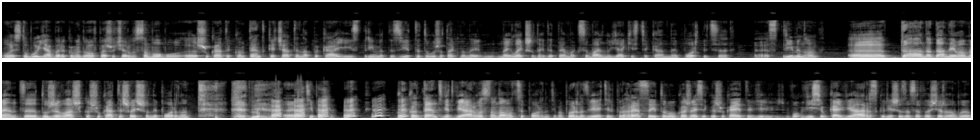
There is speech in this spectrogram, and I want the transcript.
Ось тому я би рекомендував в першу чергу самому е, шукати контент, качати на ПК і стрімити звідти, тому що так ви най- найлегше знайдете максимальну якість, яка не портиться е, стрімінгом. Е, Да, на даний момент е, дуже важко шукати щось, що не порно. е, Типа, контент від VR в основному це порно. Типу, порно двигатель прогресу, і тому кожен раз, як ви шукаєте 8К VR, скоріше за все, першу чергу вам буде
